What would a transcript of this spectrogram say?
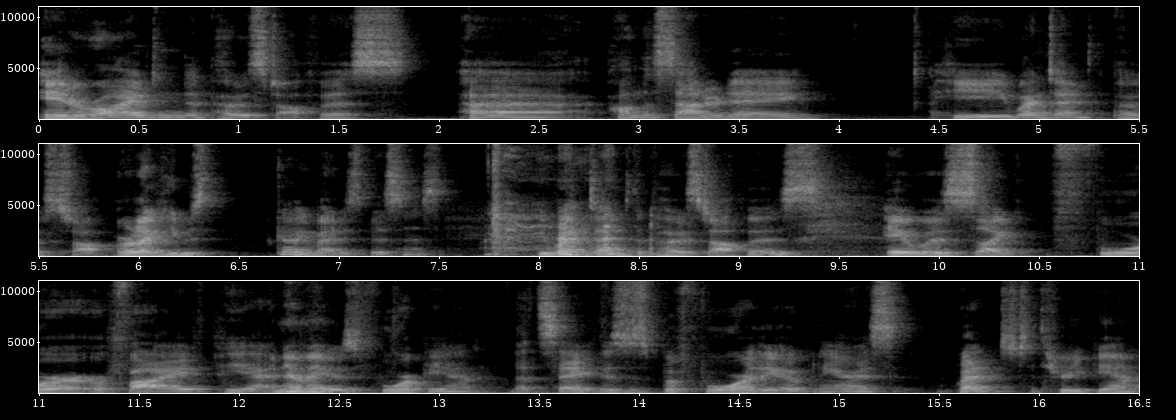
It arrived in the post office uh, on the Saturday. He went down to the post office, or like he was going about his business. He went down to the post office. It was like four or five p.m. No, maybe it was four p.m. Let's say this is before the opening hours went to three p.m.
